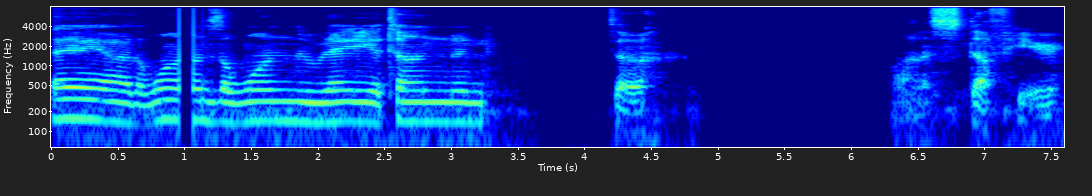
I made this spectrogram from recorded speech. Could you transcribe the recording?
they are the ones, the ones who they a ton and so a lot of stuff here.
